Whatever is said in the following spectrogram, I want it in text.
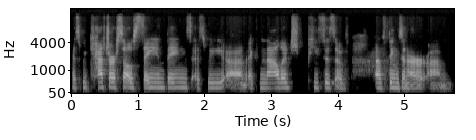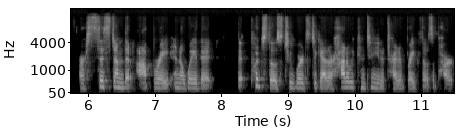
as we catch ourselves saying things, as we um, acknowledge pieces of, of things in our, um, our system that operate in a way that, that puts those two words together. How do we continue to try to break those apart?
